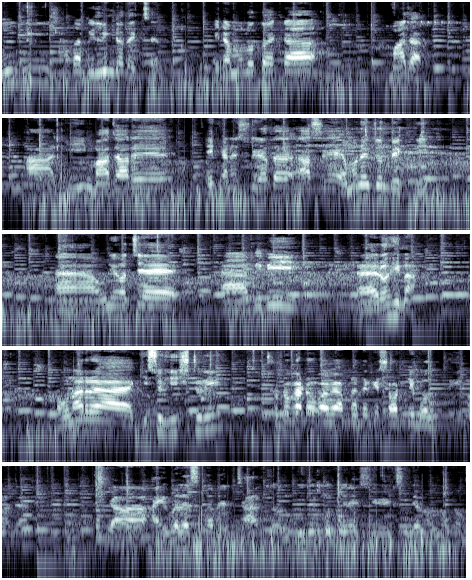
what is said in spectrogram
এই সাদা বিল্ডিংটা দেখছেন। এটা মূলত একটা মাজার। আর এই মাজারে এখানে শুয়াতে আছে এমন একজন ব্যক্তি উনি হচ্ছে বিবি রহিমা। ওনার কিছু হিস্টোরি ছোটোখাটোভাবে আপনাদেরকে শর্টলি বলতে যা আইব চারজন বীরের মধ্যে সে ছিলেন অন্যতম।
